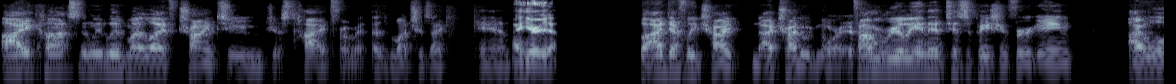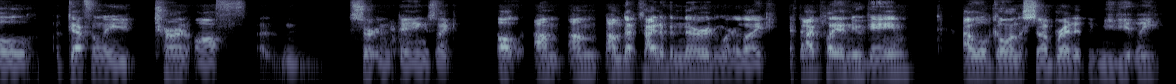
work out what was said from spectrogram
I constantly live my life trying to just hide from it as much as I can. I hear you. But I definitely try I try to ignore it. If I'm really in anticipation for a game, I will definitely turn off uh, certain things like oh I'm I'm I'm the kind of a nerd where like if I play a new game, I will go on the subreddit immediately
